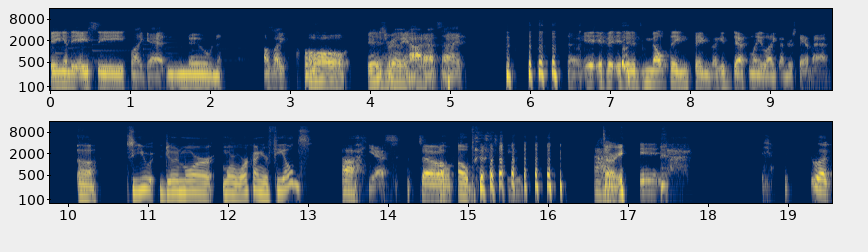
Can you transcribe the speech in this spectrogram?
being in the AC like at noon, I was like, oh, it is really hot outside. so if it, if it's melting things, I could definitely like understand that. Uh, so you doing more more work on your fields? Ah, yes. So Oh, ah, sorry. it, look,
